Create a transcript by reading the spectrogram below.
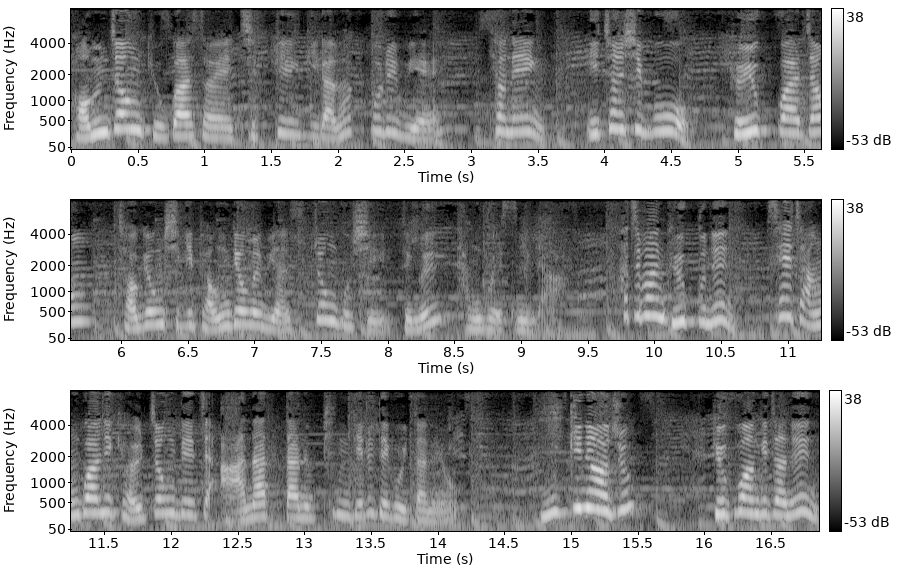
검정 교과서의 집필 기간 확보를 위해 현행 2015 교육과정 적용 시기 변경을 위한 수정고시 등을 당부했습니다. 하지만 교육부는 새 장관이 결정되지 않았다는 핑계를 대고 있다네요. 웃기네 아주. 교육부 관계자는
